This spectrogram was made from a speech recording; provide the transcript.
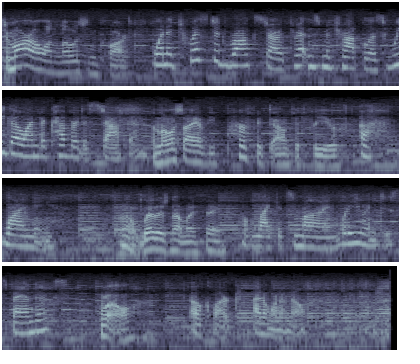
Tomorrow on Lois and Clark. When a twisted rock star threatens Metropolis, we go undercover to stop him. And Lois, I have the perfect outfit for you. Ugh, why me? Well, leather's not my thing. Oh, like it's mine. What are you into, spandex? Well, Oh, Clark, I don't want to know.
